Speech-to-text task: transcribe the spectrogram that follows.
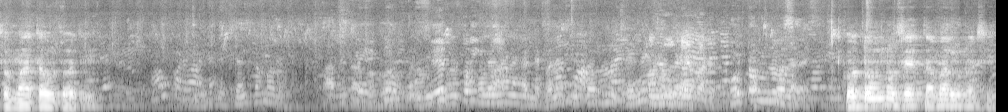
તો માતાઓ તો હજી. કુટુંબનું છે તમારું નથી.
